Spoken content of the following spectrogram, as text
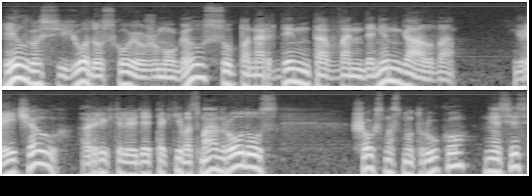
Ilgos juodos kojos žmogaus su panardinta vandenin galva. Greičiau, riktelėjo detektyvas man rodaus, šauksmas nutrūko, nes jis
